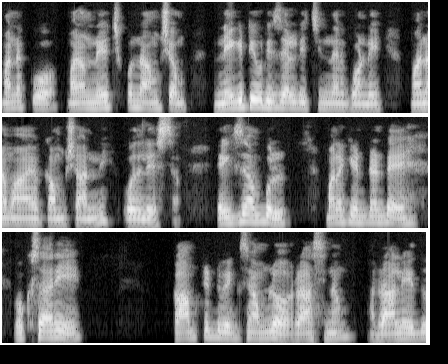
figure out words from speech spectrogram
మనకు మనం నేర్చుకున్న అంశం నెగిటివ్ రిజల్ట్ ఇచ్చిందనుకోండి మనం ఆ యొక్క అంశాన్ని వదిలేస్తాం. ఎగ్జాంపుల్ మనకేంటంటే ఒకసారి కాంపిటేటివ్ ఎగ్జామ్లో రాసినాం రాలేదు.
